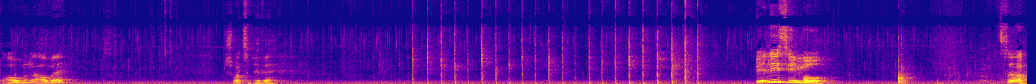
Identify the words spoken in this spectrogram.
brauchen wir aber schwarze Pfeffer. Bellissimo! So.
